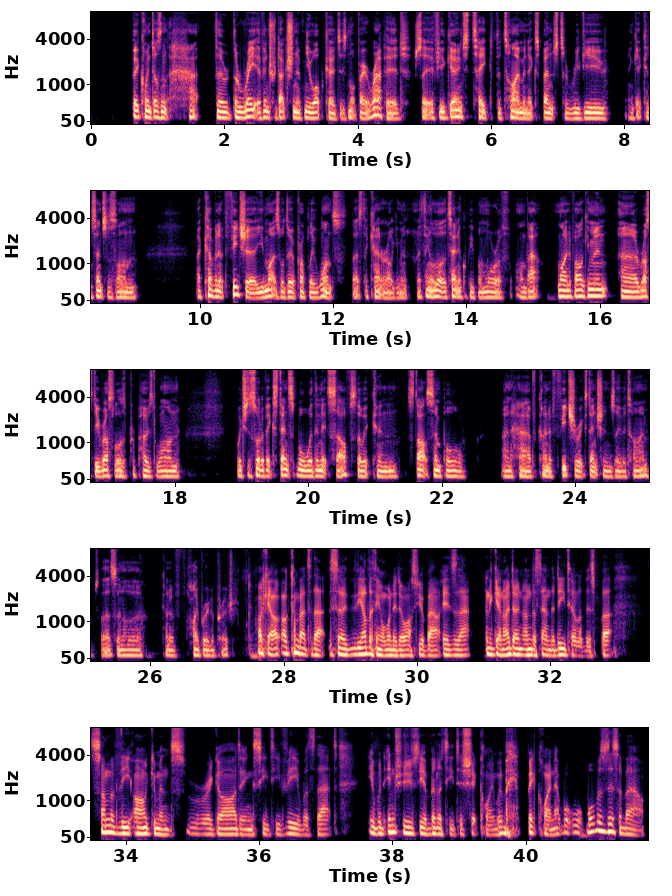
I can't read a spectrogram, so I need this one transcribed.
Bitcoin doesn't have the the rate of introduction of new opcodes is not very rapid. So if you're going to take the time and expense to review and get consensus on a covenant feature, you might as well do it properly once. That's the counter argument. I think a lot of technical people are more of on that line of argument. Uh, Rusty Russell has proposed one which is sort of extensible within itself, so it can start simple and have kind of feature extensions over time. So that's another kind of hybrid approach. Okay, I'll, I'll come back to that. So the other thing I wanted to ask you about is that, and again, I don't understand the detail of this, but some of the arguments regarding CTV was that it would introduce the ability to shitcoin with Bitcoin. What, what was this about?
